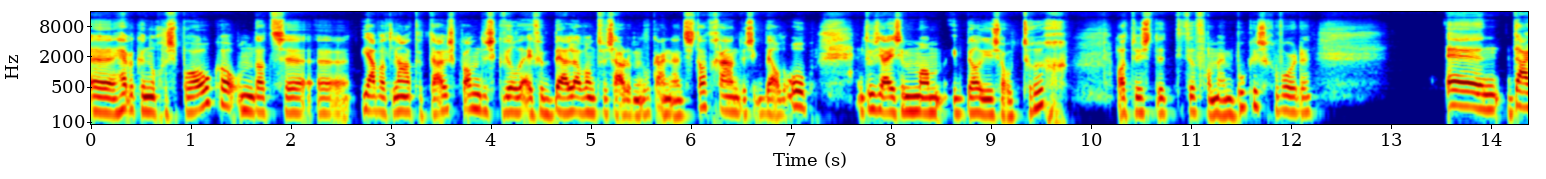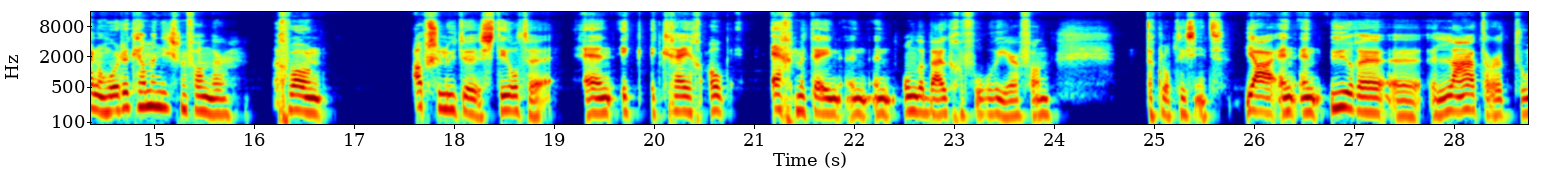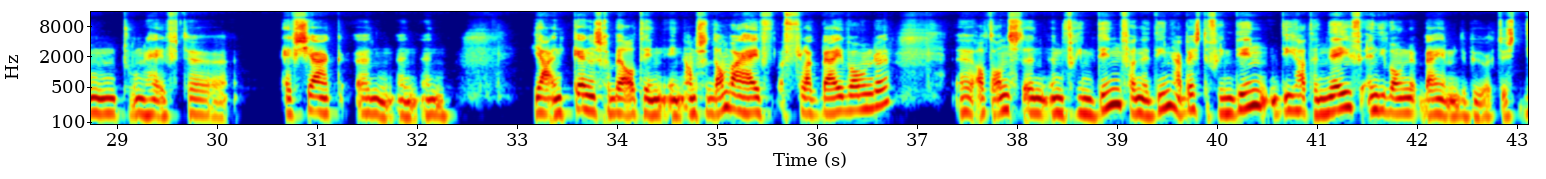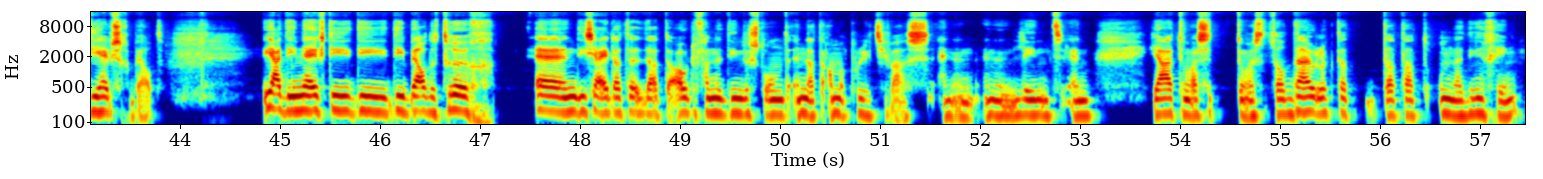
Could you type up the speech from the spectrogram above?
uh, heb ik er nog gesproken, omdat ze ja, wat later thuis kwam. Dus ik wilde even bellen, want we zouden met elkaar naar de stad gaan. Dus ik belde op. En toen zei ze: Mam, ik bel je zo terug. Wat dus de titel van mijn boek is geworden. En daarna hoorde ik helemaal niks meer van haar. Gewoon absolute stilte. En ik, ik kreeg ook echt meteen een, een onderbuikgevoel weer van dat klopt iets niet. Ja, en, en uren uh, later, toen, toen heeft, uh, heeft Sjaak een, een, een, ja, een kennis gebeld in, in Amsterdam, waar hij vlakbij woonde. Uh, althans, een, een, vriendin van Nadine, haar beste vriendin, die had een neef en die woonde bij hem in de buurt. Dus die heeft ze gebeld. Ja, die neef die, die, die belde terug en die zei dat de, dat de auto van Nadine er stond en dat er allemaal politie was en een, en een lint. En ja, toen was het toen was het wel duidelijk dat dat, dat om Nadine ging.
